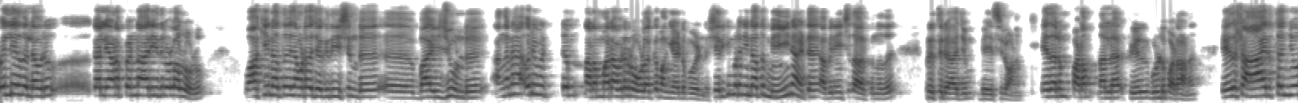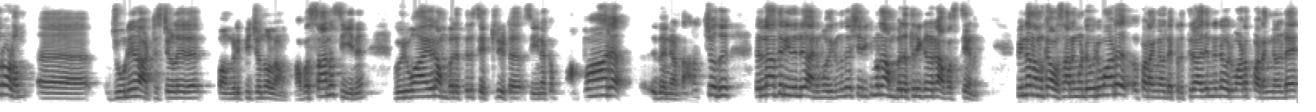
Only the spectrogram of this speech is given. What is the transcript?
വലിയ ഇതല്ല ഒരു കല്യാണ പെണ്ണ് ആ രീതിയിലുള്ള ബാക്കിനകത്ത് നമ്മുടെ ജഗദീഷ് ഉണ്ട് ബൈജു ഉണ്ട്. അങ്ങനെ ഒരു വിട്ടം നടന്മാർ അവരുടെ റോളൊക്കെ ഭംഗിയായിട്ട് പോയിട്ടുണ്ട്. ശരിക്കും പറഞ്ഞാൽ ഇതിനകത്ത് മെയിൻ ആയിട്ട് അഭിനയിച്ച് തകർക്കുന്നത് പൃഥ്വിരാജും ബേസിലുമാണ് ഏതായാലും പടം നല്ല ഫീൽ ഗുഡ് പടമാണ്. ഏകദേശം ആയിരത്തഞ്ഞൂറോളം ജൂനിയർ ആർട്ടിസ്റ്റുകളിൽ പങ്കെടുപ്പിച്ചു എന്നുള്ളതാണ്. അവസാന സീന് ഗുരുവായൂർ അമ്പലത്തിൽ സെറ്റിലിട്ട സീനൊക്കെ അപാര ഇത് തന്നെയാണ്. നിറച്ചത് വല്ലാത്ത രീതിയിൽ അനുമോദിക്കുന്നത്. ശരിക്കും പറഞ്ഞാൽ അമ്പലത്തിൽ ഇരിക്കുന്ന ഒരു അവസ്ഥയാണ്. പിന്നെ നമുക്ക് അവസാനം കൊണ്ട് ഒരുപാട് പടങ്ങളുടെ പൃഥ്വിരാജിന്റെ തന്നെ ഒരുപാട് പടങ്ങളുടെ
